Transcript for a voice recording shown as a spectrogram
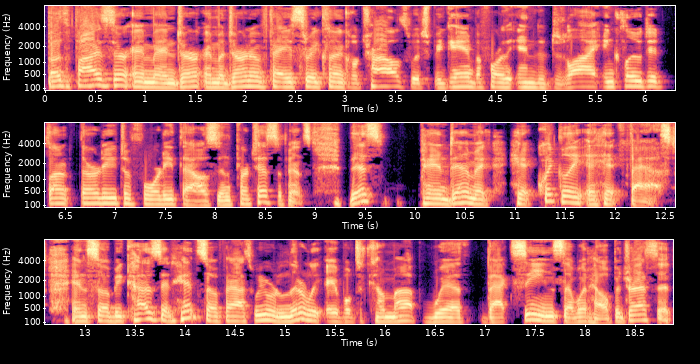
Both Pfizer and Moderna phase three clinical trials, which began before the end of July, included 30 to 40,000 participants. This pandemic hit quickly, it hit fast. And so because it hit so fast, we were literally able to come up with vaccines that would help address it.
